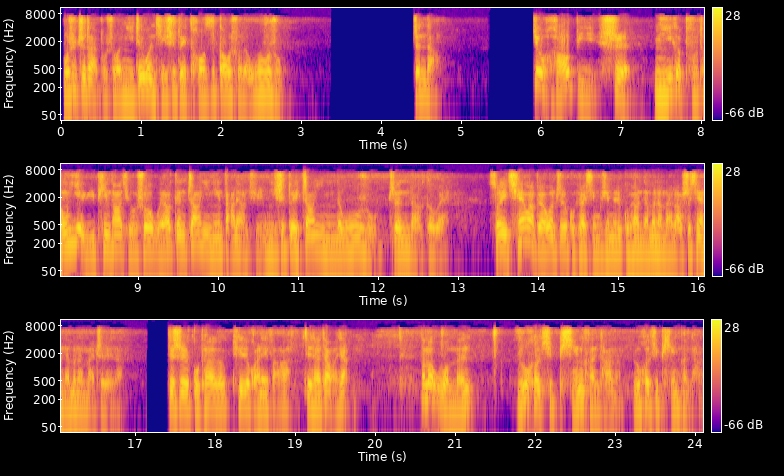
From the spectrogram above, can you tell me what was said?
不是知道也不说，你这问题是对投资高手的侮辱，真的。就好比是你一个普通业余乒乓球说我要跟张怡宁打两局，你是对张怡宁的侮辱，真的各位。所以千万不要问这只股票行不行，那只股票能不能买，老师现在能不能买之类的。这是股票的梯队管理法啊，接下来再往下。那么我们如何去平衡它呢？如何去平衡它？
